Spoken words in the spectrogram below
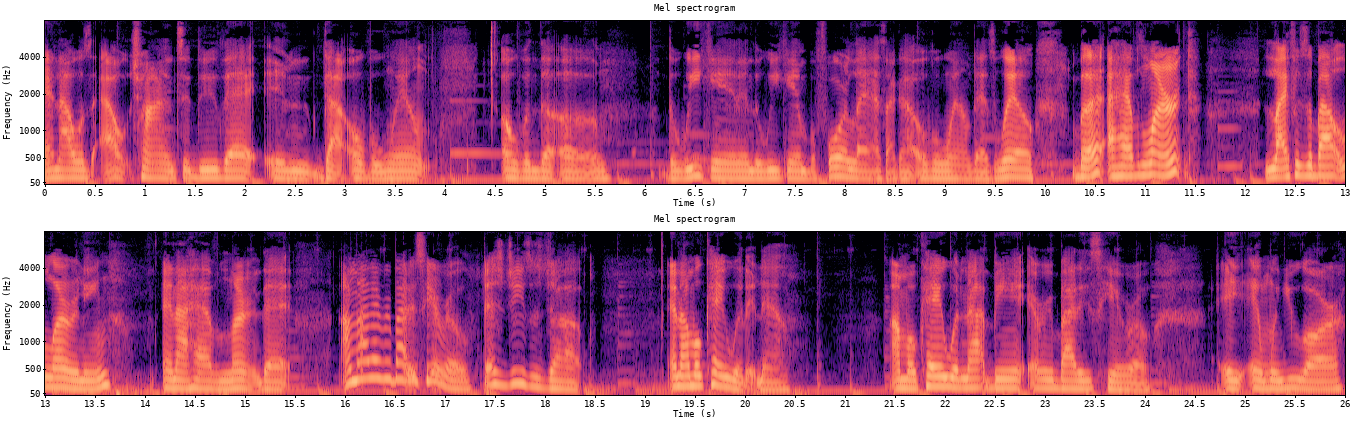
And I was out trying to do that and got overwhelmed over the uh, the weekend and the weekend before last. I got overwhelmed as well. But I have learned life is about learning, and I have learned that I'm not everybody's hero. That's Jesus' job. And I'm okay with it now. I'm okay with not being everybody's hero. And when you are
